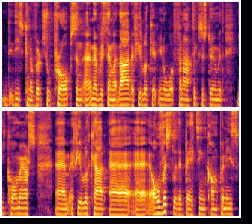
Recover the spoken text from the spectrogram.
these kind of virtual props and, and everything like that. If you look at you know what Fanatics is doing with e-commerce, um, if you look at uh, uh, obviously the betting companies,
